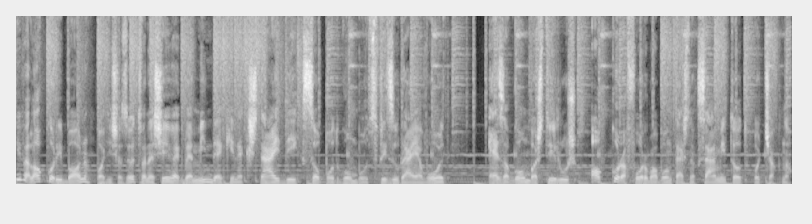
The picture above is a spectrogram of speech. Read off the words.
Mivel akkoriban, vagyis az 50-es években mindenkinek Schneidig szopott gombóc frizurája volt, ez a gomba stílus akkora formabontásnak számított, hogy csak na.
